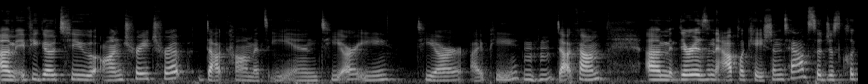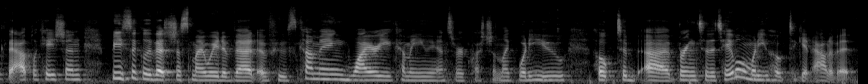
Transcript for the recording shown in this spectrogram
Um, if you go to entretrip.com, it's E N T R E T R I P dot com. Um, there is an application tab, so just click the application. Basically, that's just my way to vet of who's coming, why are you coming. You answer a question like, what do you hope to uh, bring to the table, and what do you hope to get out of it.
